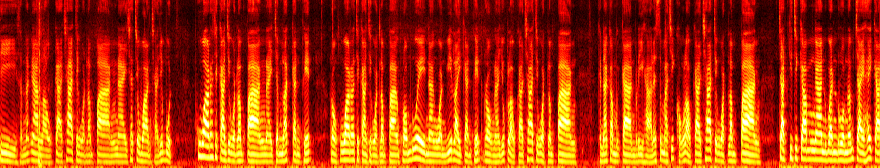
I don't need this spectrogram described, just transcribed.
ที่สำนักงานเหล่ากาชาติจังหวัดลำปางนายชัชวานฉายบุตร ผู้ว่าราชการจังหวัดลำปางนายจำลักกันเพชรรองผู้ว่าราชการจังหวัดลำปางพร้อมด้วยนางวันวิไลกันเพชรรองนายกเหล่ากาชาติจังหวัดลำปาง คณะกรรมการบริหารและสมาชิกของเหล่ากาชาติจังหวัดลำปาง จัดกิจกรรมงานวันรวมน้ำใจให้กา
